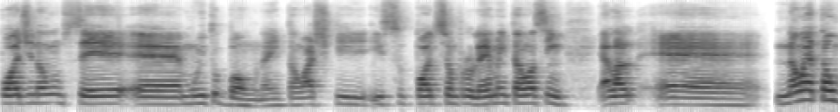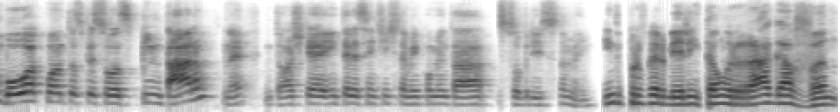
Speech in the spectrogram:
pode não ser é, muito bom, né? Então acho que isso pode ser um problema. Então, assim, ela é, não é tão boa quanto as pessoas pintaram, né? Então acho que é interessante a gente também comentar sobre isso também. Indo para o vermelho, então, Ragavan,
